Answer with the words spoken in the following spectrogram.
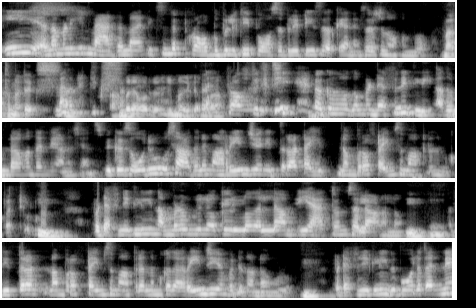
ഈ നമ്മൾ ഈ മാത്തമാറ്റിക്സിന്റെ പ്രോബിലിറ്റി പോസിബിലിറ്റീസ് ഒക്കെ അനുസരിച്ച് നോക്കുമ്പോൾ മാത്തമാറ്റിക്സ് മാത്തമാറ്റിക്സ് പ്രോബിലിറ്റി ഒക്കെ നോക്കുമ്പോൾ ഡെഫിനറ്റ്ലി അത് ഉണ്ടാവാൻ തന്നെയാണ് ചാൻസ് ബിക്കോസ് ഒരു സാധനം അറേഞ്ച് ചെയ്യാൻ ഇത്ര ടൈപ്പ് നമ്പർ ഓഫ് ടൈംസ് മാത്രമേ നമുക്ക് പറ്റുള്ളൂ. അപ്പൊ ഡെഫിനറ്റ്ലി നമ്മുടെ ഉള്ളിലൊക്കെ ഉള്ളതെല്ലാം ഈ ആറ്റംസ് എല്ലാം ആണല്ലോ. അത് ഇത്ര നമ്പർ ഓഫ് ടൈംസ് മാത്രമേ നമുക്ക് അത് അറേഞ്ച് ചെയ്യാൻ പറ്റുന്നുണ്ടാവുള്ളൂ. അപ്പൊ ഡെഫിനറ്റ്ലി ഇതുപോലെ തന്നെ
